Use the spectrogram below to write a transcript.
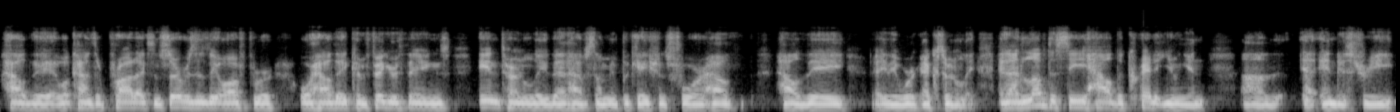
how they what kinds of products and services they offer, or how they configure things internally that have some implications for how how they they work externally. And I'd love to see how the credit union uh, industry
